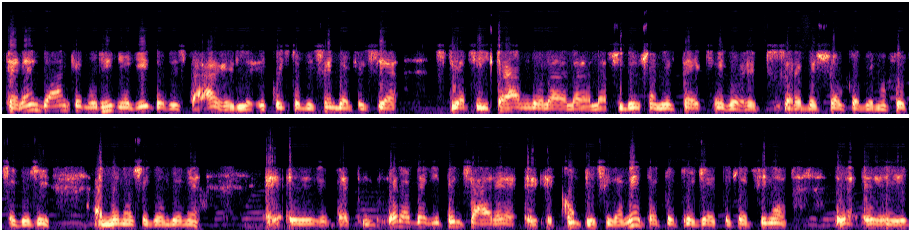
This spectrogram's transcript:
tenendo anche Mourinho lì dove sta, e, e questo mi sembra che sia, stia filtrando la, la- la fiducia nel tecnico e sarebbe sciocco che non fosse così, almeno secondo me. Eh, eh, eh, però devi pensare eh, eh, complessivamente al tuo progetto, cioè fino a, eh, eh,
